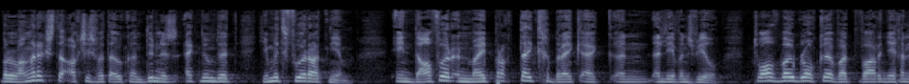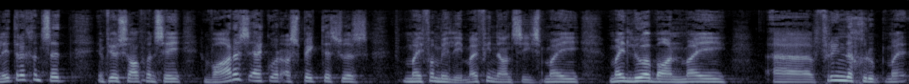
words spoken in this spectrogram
belangrikste aksies wat ou kan doen is ek noem dit jy moet voorraad neem. En daarvoor in my praktyk gebruik ek 'n 'n lewenswiel. 12 boublokke wat waarin jy gaan letterlik gaan sit en vir jouself gaan sê waar is ek oor aspekte soos my familie, my finansies, my my loopbaan, my uh vriendegroep, my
